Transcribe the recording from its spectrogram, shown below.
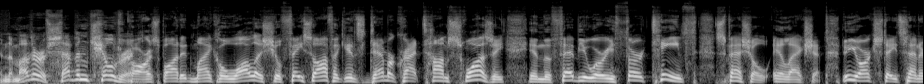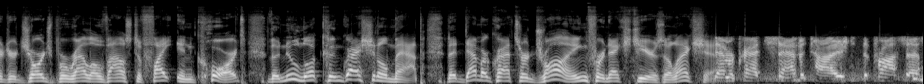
and the mother of seven children. Correspondent Michael Wallace shall face off against Democrat Tom Suozzi in the February 13th special election. New York State Senator George Borrello vows to fight in court the new look congressional map that Democrats are drawing for next year's election. Democrats sabotaged the process.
